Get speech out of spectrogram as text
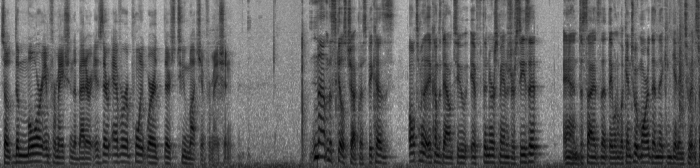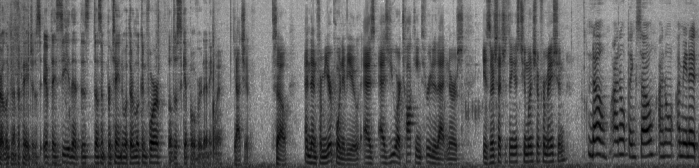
So the more information, the better. Is there ever a point where there's too much information? Not in the skills checklist because ultimately it comes down to if the nurse manager sees it and decides that they want to look into it more, then they can get into it and start looking at the pages. If they see that this doesn't pertain to what they're looking for, they'll just skip over it anyway. Gotcha. So, and then from your point of view, as as you are talking through to that nurse, is there such a thing as too much information? No, I don't think so. I don't. I mean, it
